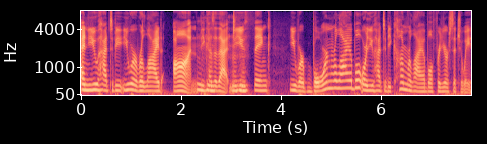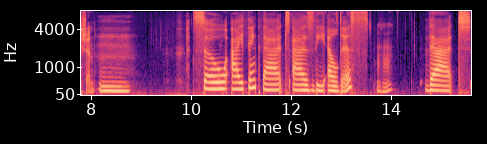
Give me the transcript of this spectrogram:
and you had to be, you were relied on because of that, do you think you were born reliable or you had to become reliable for your situation? Mm. So I think that as the eldest, mm-hmm. that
